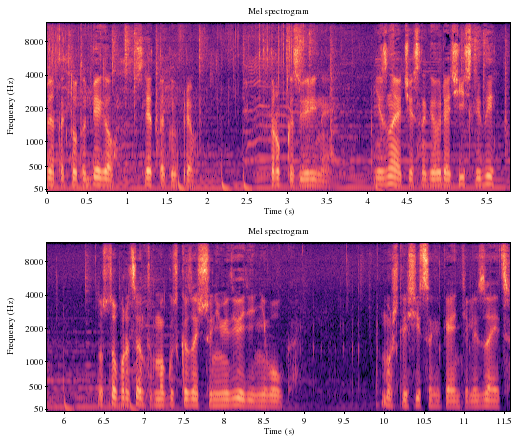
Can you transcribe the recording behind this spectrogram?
Ребята, кто-то бегал, след такой прям, тропка звериная. Не знаю, честно говоря, чьи следы, но сто процентов могу сказать, что не медведи, не волка. Может лисица какая-нибудь или заяц.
